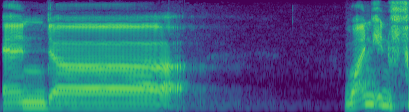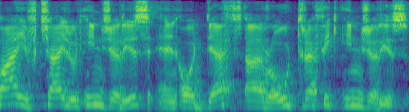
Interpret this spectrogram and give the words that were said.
And uh, one in five childhood injuries and or deaths are road traffic injuries.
